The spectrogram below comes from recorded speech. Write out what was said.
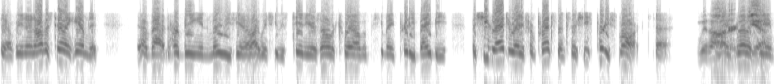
herself, you know, and I was telling him that about her being in movies, you know, like when she was ten years old or twelve, she made Pretty Baby, but she graduated from Princeton, so she's pretty smart. Uh, With as honors, well as yeah. being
